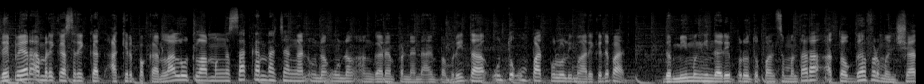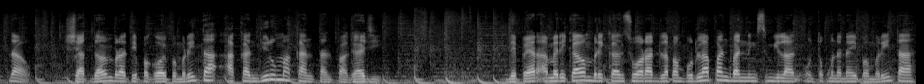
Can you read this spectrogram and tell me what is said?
DPR Amerika Serikat akhir pekan lalu telah mengesahkan rancangan undang-undang anggaran pendanaan pemerintah untuk 45 hari ke depan demi menghindari penutupan sementara atau government shutdown. Shutdown berarti pegawai pemerintah akan dirumahkan tanpa gaji. DPR Amerika memberikan suara 88 banding 9 untuk mendanai pemerintah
